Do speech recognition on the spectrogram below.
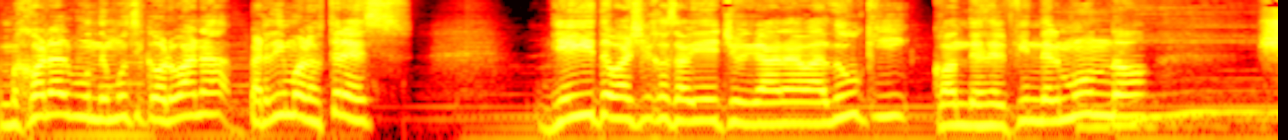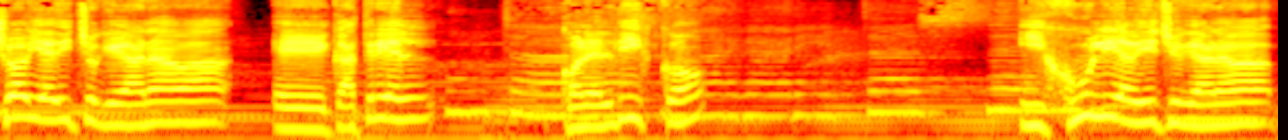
mejor álbum de música urbana perdimos los tres. Dieguito Vallejos había dicho que ganaba Duki con Desde el Fin del Mundo. Yo había dicho que ganaba eh, Catriel con el disco. Y Juli había dicho que ganaba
